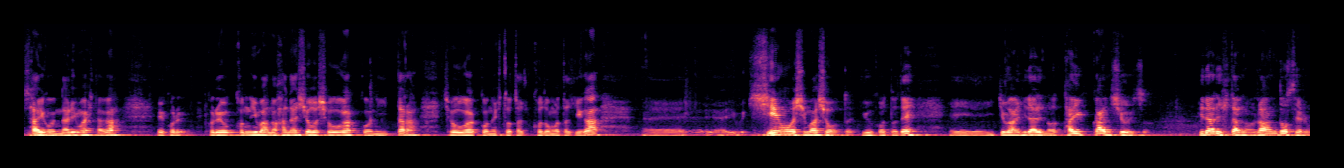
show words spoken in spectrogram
最後になりましたがこれこれをこの今の話を小学校に行ったら小学校の人たち子どもたちが、えー、支援をしましょうということで、えー、一番左の体育館シューズ左下のランドセル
